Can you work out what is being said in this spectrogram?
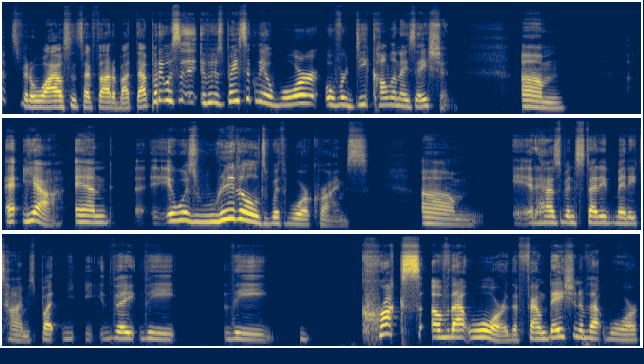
it's been a while since I've thought about that, but it was it was basically a war over decolonization. Um, yeah, and it was riddled with war crimes. Um, it has been studied many times, but the the the crux of that war, the foundation of that war,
